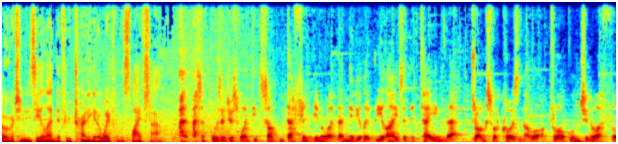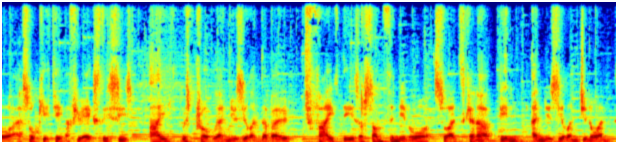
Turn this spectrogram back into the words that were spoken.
over to New Zealand if you're trying to get away from this lifestyle? I, I, suppose I just wanted something different. You know, I didn't really realise at the time that drugs were causing a lot of problems. You know, I thought it's okay taking a few ecstasies. I was probably in New Zealand about five days or something, you know, so I'd kind of been in New Zealand, you know, and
